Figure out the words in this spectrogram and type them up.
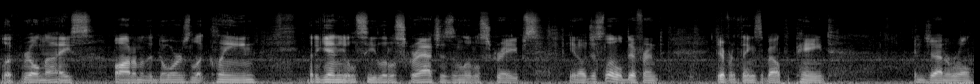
look real nice bottom of the doors look clean but again you'll see little scratches and little scrapes you know just little different different things about the paint in general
